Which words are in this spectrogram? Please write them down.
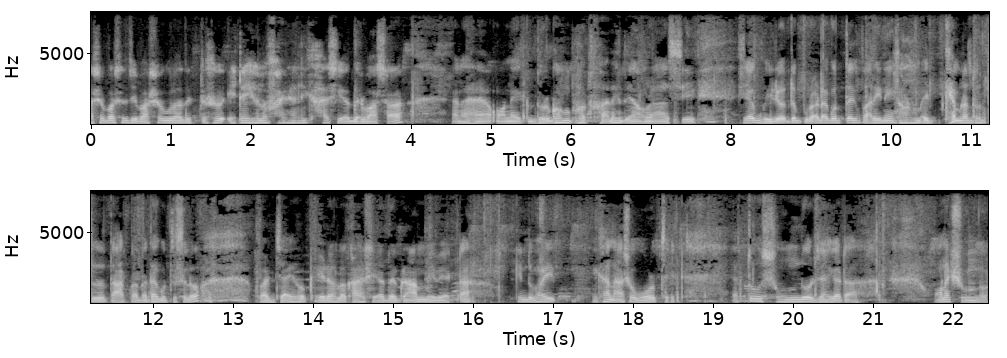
আশেপাশে যে বাসাগুলো দেখতেছো, এটাই হলো ফাইনালি খাসিয়াদের বাসা। হ্যাঁ অনেক দুর্গম পথ পাড়ি দিয়ে আমরা আসছি। যাই হোক, ভিডিওতে পুরাটা করতে পারিনি, কারণ ভাই ক্যামেরা ধরতে ধরতে হাত পা ব্যথা করতেছিল। বাট যাই হোক, এটা হলো খাসিয়াদের গ্রাম মেবি একটা। কিন্তু ভাই, এখানে আসো ওর্থ এত সুন্দর জায়গাটা। অনেক সুন্দর।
